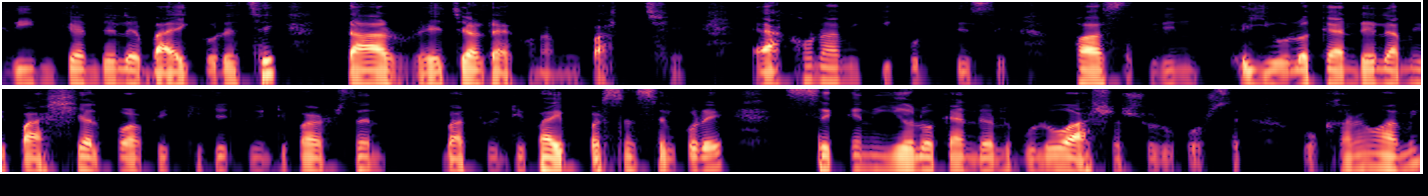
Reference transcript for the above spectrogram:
গ্রিন ক্যান্ডেলে বাই করেছি, তার রেজাল্ট এখন আমি পাচ্ছি। এখন আমি কি করতেছি? ফার্স্ট গ্রিন ইয়েলো ক্যান্ডেল আমি পার্শিয়াল প্রফিট কিছু টোয়েন্টি পার্সেন্ট বা টোয়েন্টি ফাইভ পার্সেন্ট সেল করে সেকেন্ড ইয়েলো ক্যান্ডেলগুলো আসা শুরু করছে। ওখানেও আমি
